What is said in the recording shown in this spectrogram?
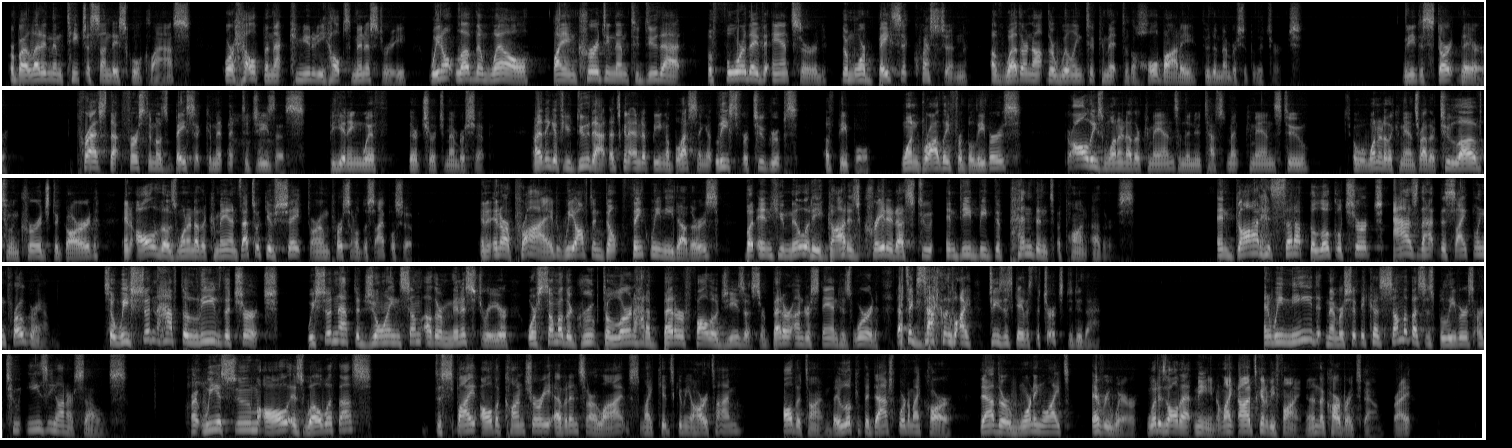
or by letting them teach a Sunday school class, or help in that community helps ministry. We don't love them well by encouraging them to do that before they've answered the more basic question of whether or not they're willing to commit to the whole body through the membership of the church. We need to start there. Press that first and most basic commitment to Jesus, beginning with their church membership. And I think if you do that, that's going to end up being a blessing, at least for two groups of people. One broadly for believers. There are all these one another commands in the New Testament commands to, one another commands rather, to love, to encourage, to guard. And all of those one another commands, that's what gives shape to our own personal discipleship. And in our pride, we often don't think we need others, but in humility, God has created us to indeed be dependent upon others. And God has set up the local church as that discipling program. So we shouldn't have to leave the church. We shouldn't have to join some other ministry or, or some other group to learn how to better follow Jesus or better understand his word. That's exactly why Jesus gave us the church to do that. And we need membership because some of us as believers are too easy on ourselves. Right? We assume all is well with us despite all the contrary evidence in our lives, my kids give me a hard time all the time. They look at the dashboard of my car. Dad, there are warning lights everywhere. What does all that mean? I'm like, oh, it's going to be fine. And then the car breaks down, right?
